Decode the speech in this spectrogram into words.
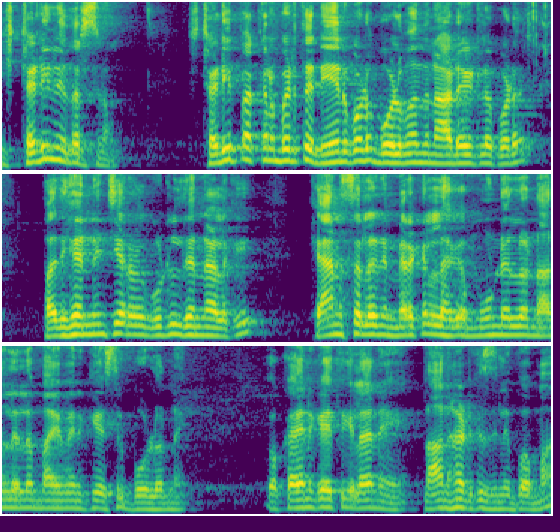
ఈ స్టడీ నిదర్శనం. స్టడీ పక్కన పెడితే నేను కూడా బోడు మంది నా డైట్లో కూడా పదిహేను నుంచి ఇరవై గుడ్లు తిన్న వాళ్ళకి క్యాన్సర్ అని మిరకల్లాగా మూడు నెలలు నాలుగు నెలలు మాయమైన కేసులు బోర్డు ఉన్నాయి. ఒక ఆయనకైతే ఇలానే నాన్ హార్ట్కి నింపమ్మా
